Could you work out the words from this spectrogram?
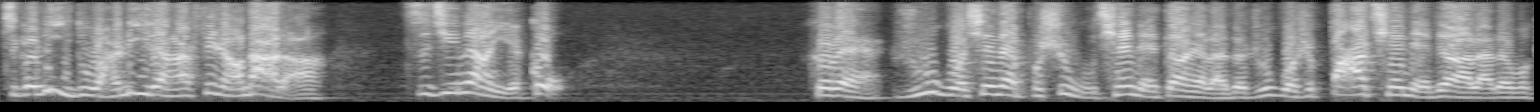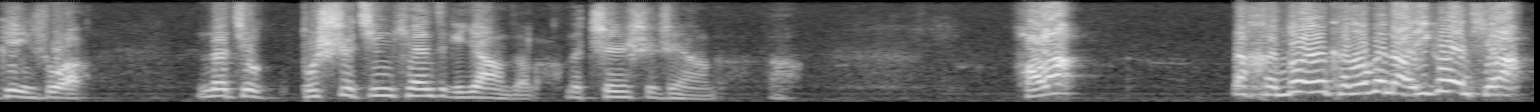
这个力度还力量还是非常大的啊，资金量也够。各位，如果现在不是五千点掉下来的，如果是八千点掉下来的，我跟你说，那就不是今天这个样子了，那真是这样的啊。好了，那很多人可能问到一个问题了，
